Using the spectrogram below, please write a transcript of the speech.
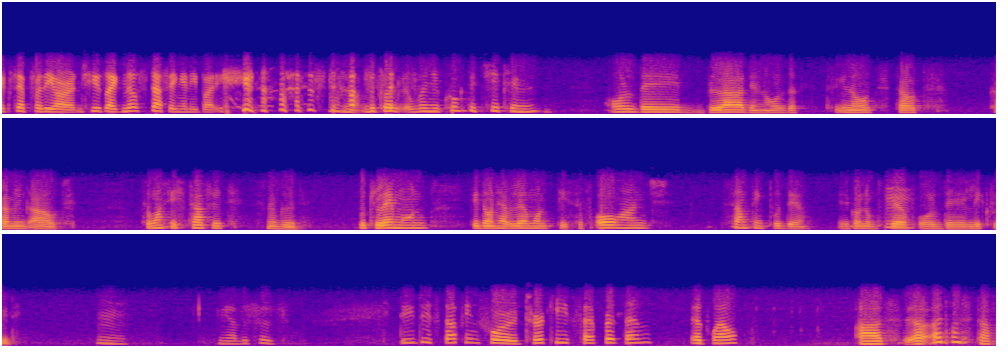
except for the orange. He's like no stuffing anybody. Allowed to No, because when you cook the chicken, all the blood and all that you know starts coming out. So once you stuff it, it's no good. Put lemon. If you don't have lemon, piece of orange, something put there. It's going to absorb Mm. all the liquid. Mm. Yeah, this is Do you do stuffing for turkey separate then as well? Uh, uh, I don't stuff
